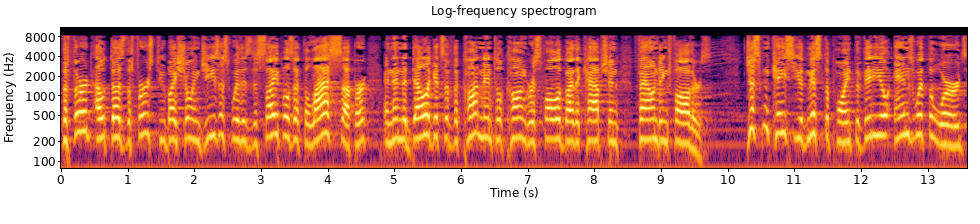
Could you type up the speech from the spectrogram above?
The third outdoes the first two by showing Jesus with his disciples at the Last Supper, and then the delegates of the Continental Congress, followed by the caption, Founding Fathers. Just in case you had missed the point, the video ends with the words,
